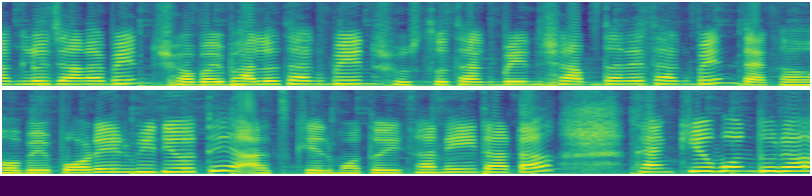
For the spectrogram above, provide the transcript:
লাগল জানাবেন? সবাই ভালো থাকবেন, সুস্থ থাকবেন, সাবধানে থাকবেন। দেখা হবে পরের ভিডিওতে। আজকের মতো এখানেই, টাটা। থ্যাংক ইউ বন্ধুরা।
